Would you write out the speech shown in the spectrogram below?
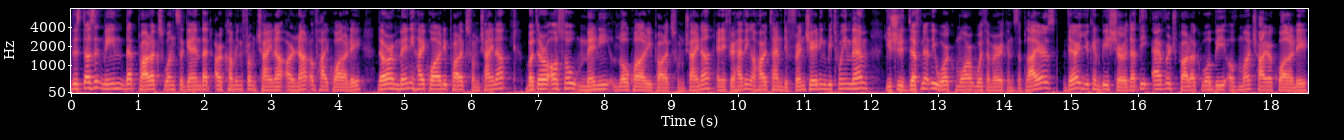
This doesn't mean that products, once again, that are coming from China are not of high quality. There are many high quality products from China, but there are also many low quality products from China. And if you're having a hard time differentiating between them, you should definitely work more with American suppliers. There you can be sure that the average product will be of much higher quality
